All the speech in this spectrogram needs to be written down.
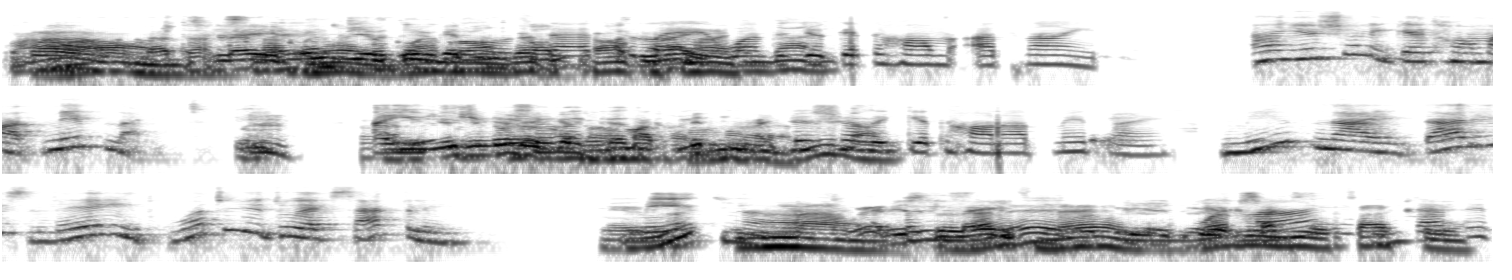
Wow, that's late. When do you But go you get go- home That's at late. night? When did you get home at night? I usually get home at midnight. I usually usually get get home at midnight. Usually midnight. get home at midnight. Midnight, that is late. What do you do exactly? Midnight? No, That is That is late. late. What do you do exactly? That is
